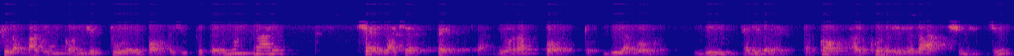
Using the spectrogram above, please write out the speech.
sulla base di congetture e ipotesi tutte da dimostrare, c'è la certezza di un rapporto di lavoro di Enrico Letta con alcune società cinesi,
